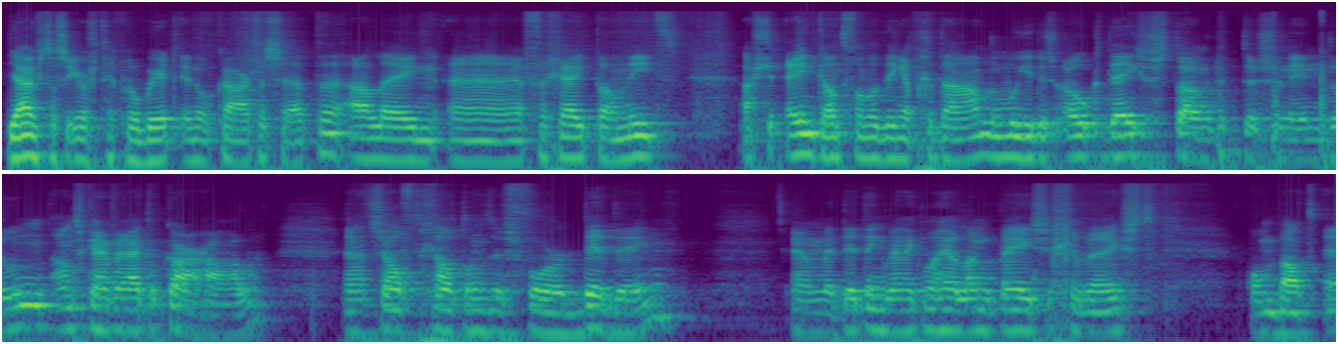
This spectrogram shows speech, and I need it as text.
juist als eerste probeert in elkaar te zetten. Alleen vergeet dan niet als je één kant van het ding hebt gedaan, dan moet je dus ook deze stang ertussenin doen. Anders kan je weer uit elkaar halen. En hetzelfde geldt dan dus voor dit ding. En met dit ding ben ik wel heel lang bezig geweest. Omdat eh,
